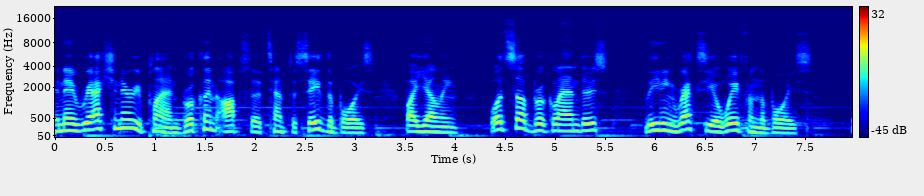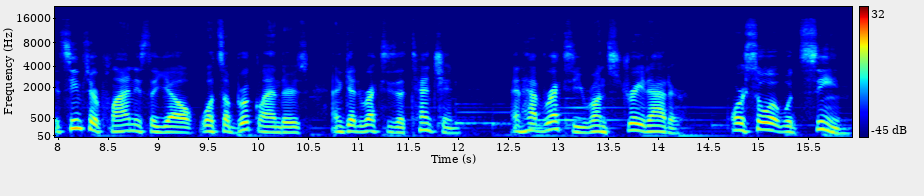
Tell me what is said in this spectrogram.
In a reactionary plan, Brooklyn opts to attempt to save the boys by yelling, What's up, Brooklanders? leading Rexy away from the boys. It seems her plan is to yell, What's up, Brooklanders? and get Rexy's attention, and have Rexy run straight at her. Or so it would seem.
